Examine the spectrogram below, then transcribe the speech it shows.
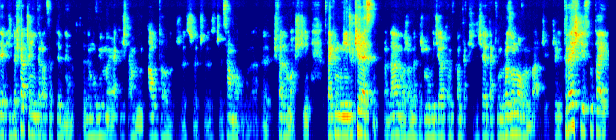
jakichś doświadczeń interoceptywnych, no to wtedy mówimy o jakiejś tam auto, czy, czy, czy samo e, świadomości w takim ujęciu cielesnym, prawda? Możemy też mówić o tym w kontekście takim rozumowym bardziej. Czyli treść jest tutaj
